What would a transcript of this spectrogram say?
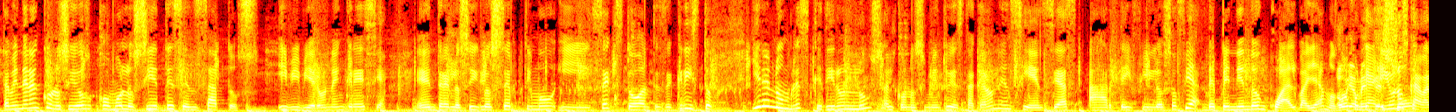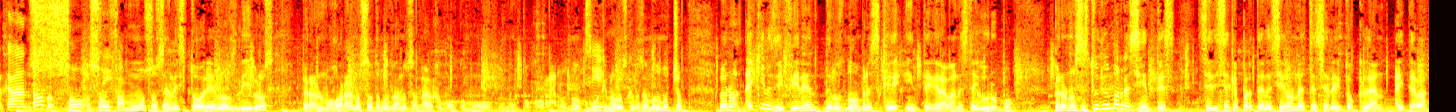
También eran conocidos como los siete sensatos y vivieron en Grecia entre los siglos VII y VI antes de Cristo. Y eran hombres que dieron luz al conocimiento y destacaron en ciencias, arte y filosofía, dependiendo en cuál vayamos, ¿no? Obviamente Porque hay unos que abarcaban todo. Son, son Sí. famosos en la historia, en los libros, pero a lo mejor a nosotros nos van a sonar como, como, como un poco raros, ¿no? Como Sí. que no los conocemos mucho. Bueno, hay quienes difieren de los nombres que integraban este grupo, pero en los estudios más recientes se dice que pertenecieron a este selecto clan, ahí te va,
